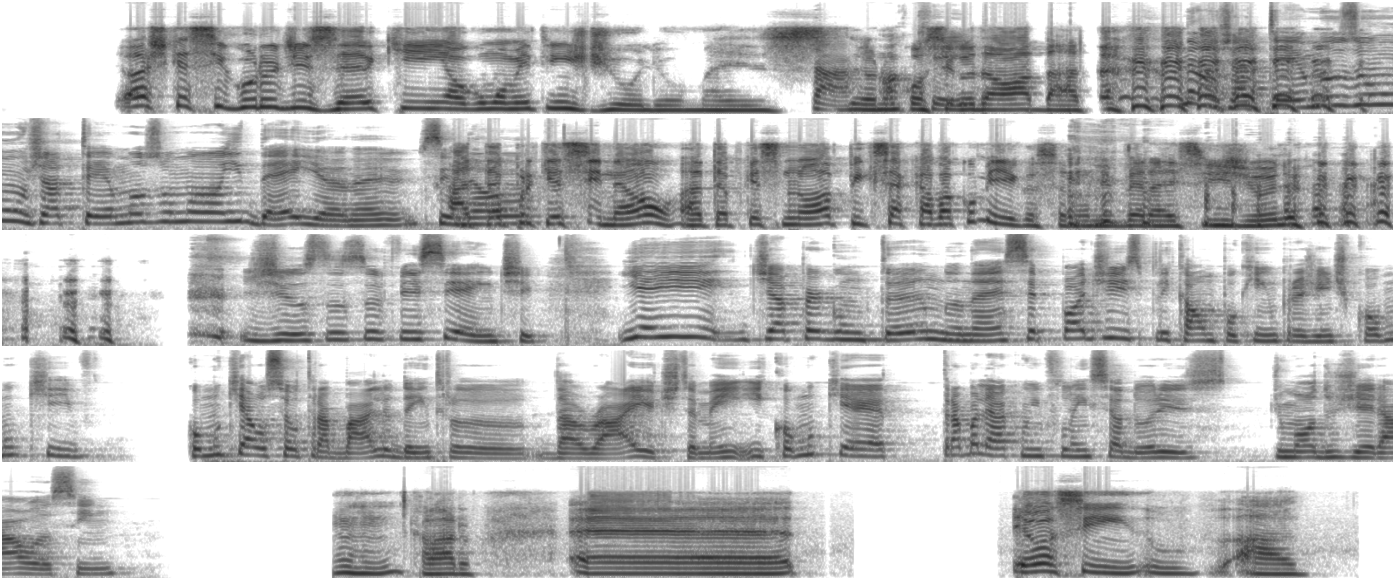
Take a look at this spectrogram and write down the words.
eu acho que é seguro dizer que em algum momento em julho, mas tá, eu não okay. consigo dar uma data. Não, já temos um, já temos uma ideia, né? Senão... Até porque senão, até porque senão a Pix acaba comigo se eu não liberar isso em julho. Justo o suficiente. E aí, já perguntando, né? Você pode explicar um pouquinho pra gente como que como que é o seu trabalho dentro da Riot também e como que é trabalhar com influenciadores de modo geral, assim? Uhum, claro. É... Eu, assim, a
